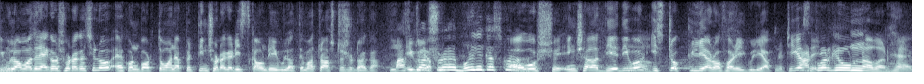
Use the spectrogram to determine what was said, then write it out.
এগুলো আমাদের এগারোশো টাকা ছিল। এখন বর্তমানে আপনার তিনশো টাকা ডিসকাউন্ট এইগুলাতে। মাত্র আটশো টাকা। আপনার- অবশ্যই। ইনশাআল্লাহ দিয়ে দিব। স্টক ক্লিয়ার অফার এইগুলি আপনি ঠিক আছে? হ্যাঁ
